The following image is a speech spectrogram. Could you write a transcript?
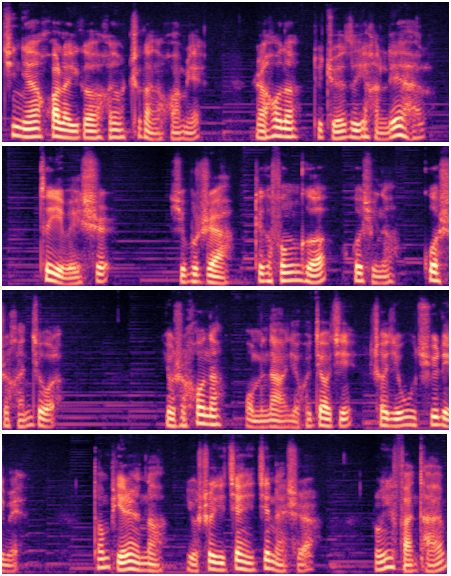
今年画了一个很有质感的画面，然后呢就觉得自己很厉害了，自以为是。殊不知啊这个风格。或许呢，过时很久了。有时候呢，我们呢也会掉进设计误区里面。当别人呢有设计建议进来时，容易反弹，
